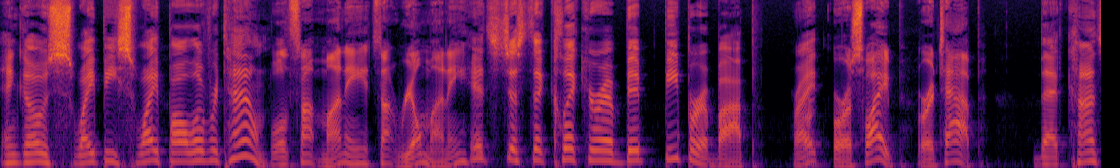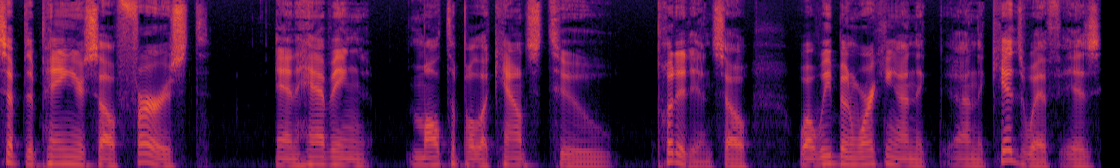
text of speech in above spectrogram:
and go swipey swipe all over town. Well, it's not money. It's not real money. It's just a click or a bip, beep or a bop, right? Or a swipe or a tap. That concept of paying yourself first and having multiple accounts to put it in. So what we've been working on the on the kids with is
